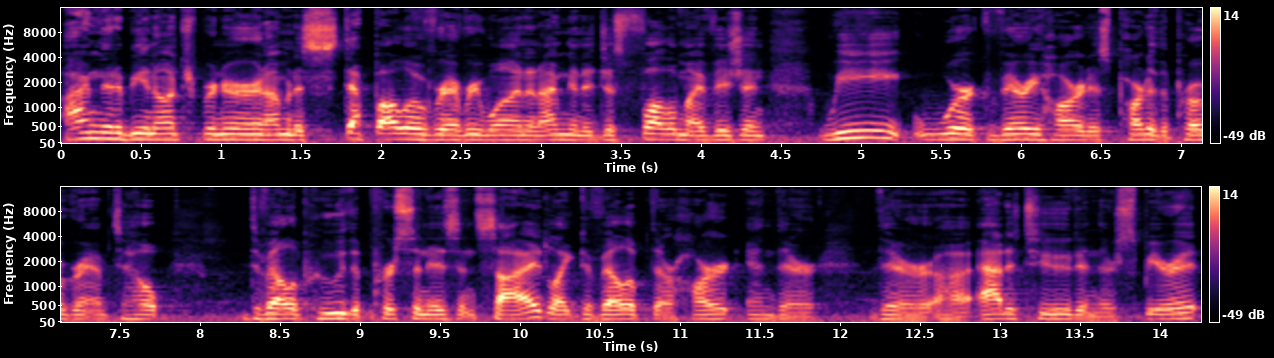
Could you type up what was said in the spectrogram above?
I'm going to be an entrepreneur and I'm going to step all over everyone and I'm going to just follow my vision. We work very hard as part of the program to help develop who the person is inside, like develop their heart and their their uh, attitude and their spirit.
